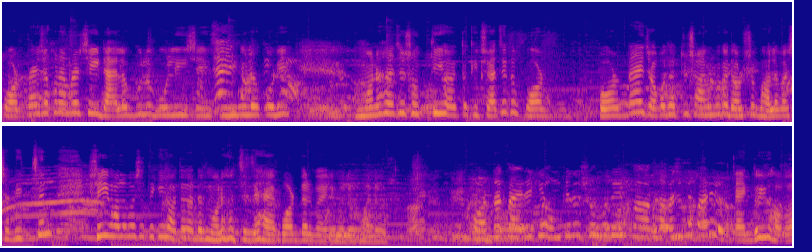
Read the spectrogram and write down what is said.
পর্দায় যখন আমরা সেই ডায়লগগুলো বলি, সেই সিনগুলো করি, মনে হয় যে সত্যিই হয়তো কিছু আছে। তো পর- পর্দায় জগদ্ধাত্রী স্বয়ংভূকে দর্শক ভালোবাসা দিচ্ছেন সেই ভালোবাসা থেকেই হয়তো তাদের মনে হচ্ছে যে হ্যাঁ পর্দার বাইরে হলেও ভালো পর্দার বাইরে কি অঙ্কিতার সম্বন্ধে ভাবা যেতে পারে? একদমই ভাবা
